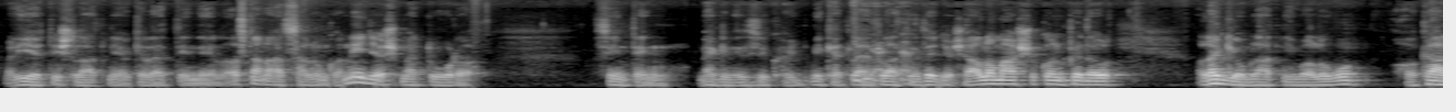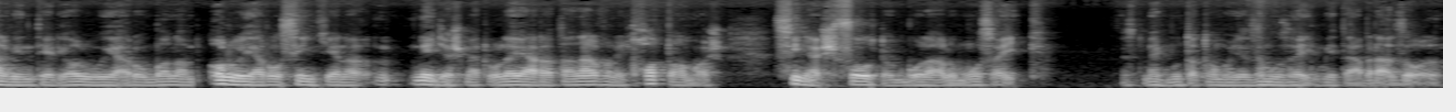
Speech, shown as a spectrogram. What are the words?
mert ilyet is látni a keletinél. Aztán átszállunk a négyes metróra, szintén megnézzük, hogy miket lehet látni az egyes állomásokon. Például a legjobb látnivaló a Calvin téri aluljáróban, a aluljáró szintjén a négyes metró lejáratánál van egy hatalmas színes foltokból álló mozaik. Ezt megmutatom, hogy ez a mozaik mit ábrázol.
